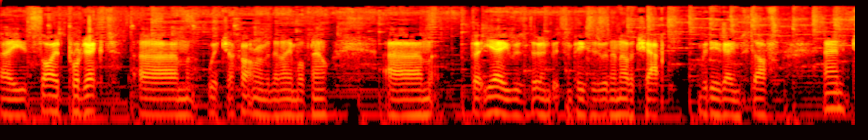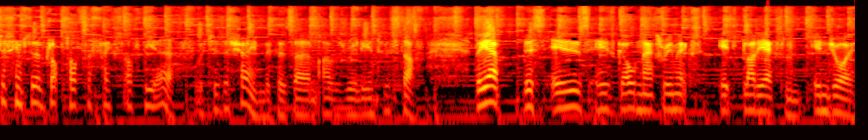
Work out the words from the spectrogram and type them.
a side project, um, which I can't remember the name of now. Um, but yeah, he was doing bits and pieces with another chap, video game stuff, and just seems to have dropped off the face of the earth, which is a shame because um, I was really into his stuff. But yeah, this is his Golden Axe remix. It's bloody excellent. Enjoy.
